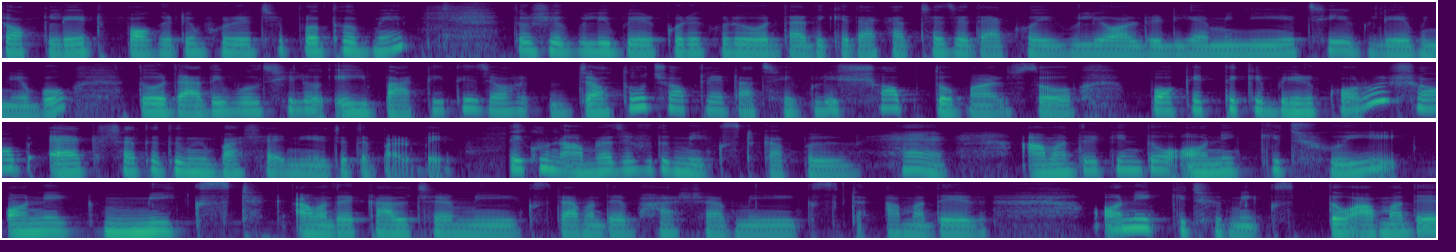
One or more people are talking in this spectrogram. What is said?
চকলেট পকেটে ভরেছে প্রথমে। তো সেগুলি বের করে করে ওর দাদিকে দেখাচ্ছে যে, দেখো, এগুলি অলরেডি আমি নিয়েছি, এগুলি আমি নেব। তো দাদি বলছিল, এই বাটিতে যত চকলেট আছে, এগুলি সব তোমার। সো পকেট থেকে বের করো, সব একসাথে তুমি বাসায় নিয়ে যেতে পারবে। দেখুন, আমরা যেহেতু মিক্সড কাপল হ্যাঁ আমাদের কিন্তু অনেক কিছুই, অনেক মিক্সড আমাদের কালচার মিক্সড আমাদের ভাষা মিক্সড আমাদের অনেক কিছু মিক্সড তো আমাদের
